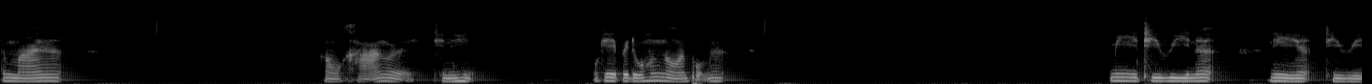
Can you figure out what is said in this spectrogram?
ต้นไม้นะเอาค้างเลย ทีนี้ โอเคไปดูห้องนอนผมนะ มีทีวีนะ นี่ฮะทีวี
